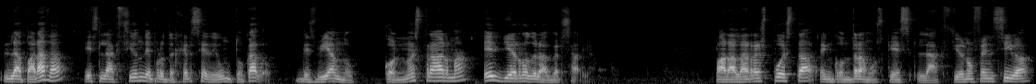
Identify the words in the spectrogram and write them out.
La parada es la acción de protegerse de un tocado, desviando con nuestra arma el hierro del adversario. Para la respuesta encontramos que es la acción ofensiva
